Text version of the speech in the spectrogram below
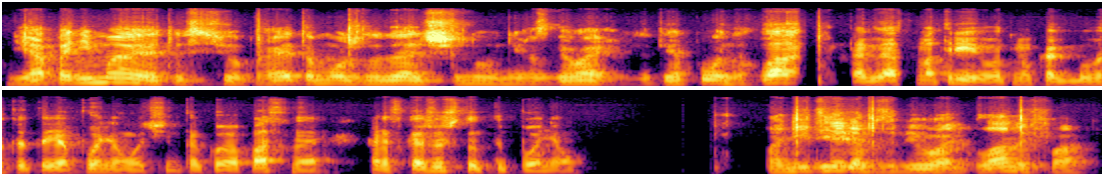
Я понимаю это все, про это можно дальше, ну, не разговаривать, это я понял. Ладно, тогда смотри, вот, ну, как бы вот это я понял очень такое опасное. Расскажи, что ты понял. По неделям забивать план и факт.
